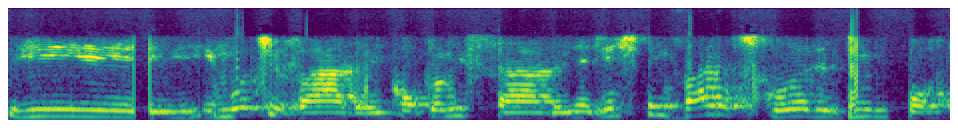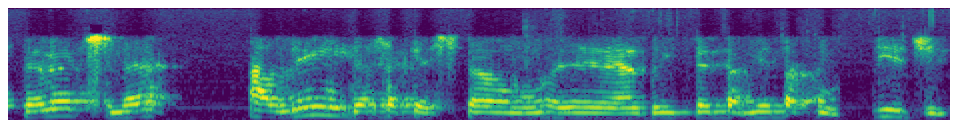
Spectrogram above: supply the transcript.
E, e, motivada e compromissada. E a gente tem várias coisas importantes, né? Além dessa questão é, do enfrentamento à Covid,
